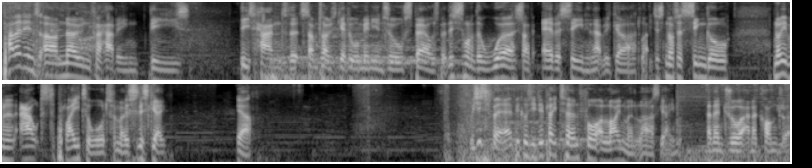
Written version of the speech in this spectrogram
Paladins are known for having these these hands that sometimes get all minions or all spells, but this is one of the worst I've ever seen in that regard. Like, just not a single, not even an out to play towards for most of this game. Yeah, which is fair because he did play turn four alignment last game and then draw Anaconda.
